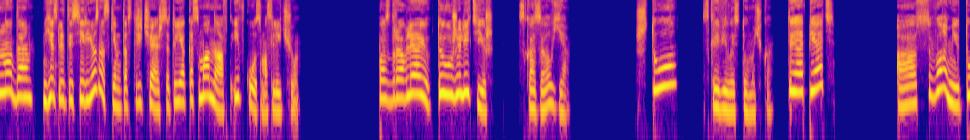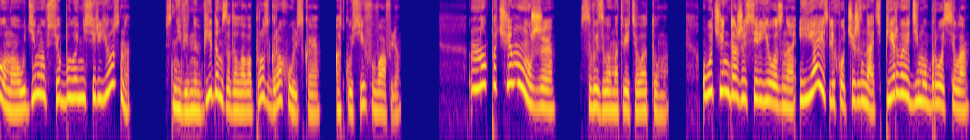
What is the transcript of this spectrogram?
«Ну да, если ты серьезно с кем-то встречаешься, то я космонавт и в космос лечу». «Поздравляю, ты уже летишь», — сказал я. «Что?» — скривилась Томочка. «Ты опять?» «А с вами, Тома, у Димы все было несерьезно?» С невинным видом задала вопрос Грохольская, откусив вафлю. «Ну почему же?» — с вызовом ответила Тома. «Очень даже серьезно. И я, если хочешь знать, первая Диму бросила.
